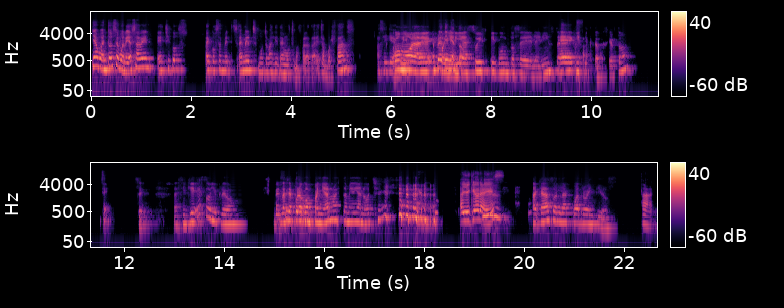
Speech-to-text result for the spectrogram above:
Ya, bueno, entonces, bueno, ya saben, eh, chicos, hay cosas, merch, hay merch mucho más linda y mucho más barata, hecha por fans. Así que Como la de emprendimiento. swifty.cl en Instagram y en Exacto. TikTok, ¿cierto? Sí. Sí. Así que eso yo creo. Gracias Perfecto. por acompañarnos esta medianoche. Ay, ¿qué hora es? Acá son las 4.22, Ah, ya.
